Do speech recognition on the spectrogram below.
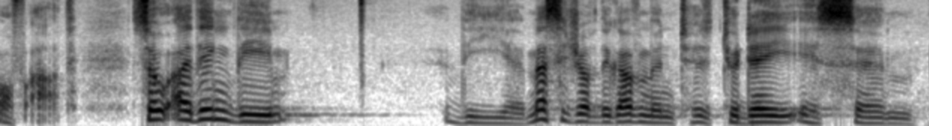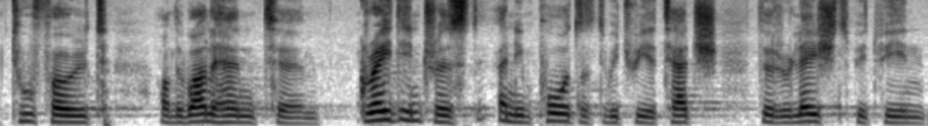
of art. So I think the, the message of the government today is um, twofold. On the one hand, um, great interest and importance to which we attach the relations between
